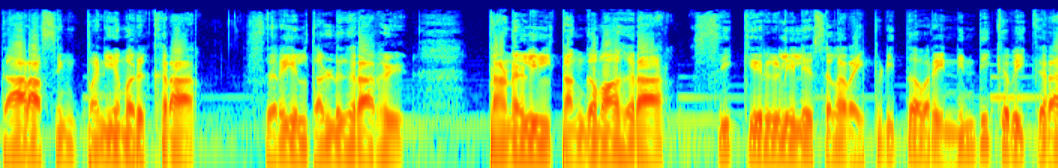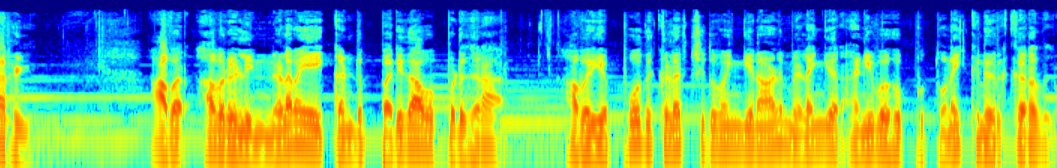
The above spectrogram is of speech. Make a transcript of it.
தாராசிங் பணிய மறுக்கிறார் சிறையில் தள்ளுகிறார்கள் தணலில் தங்கமாகிறார் சீக்கியர்களிலே சிலரை பிடித்து அவரை நிந்திக்க வைக்கிறார்கள். அவர் அவர்களின் நிலைமையைக் கண்டு பரிதாபப்படுகிறார். அவர் எப்போது கிளர்ச்சி துவங்கினாலும் இளைஞர் அணிவகுப்பு துணைக்கு நிற்கிறது.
